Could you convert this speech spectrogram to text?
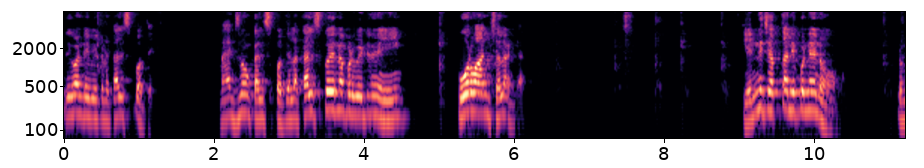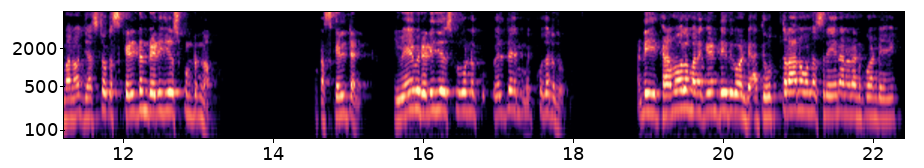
ఇదిగోండి ఇవి ఇక్కడ కలిసిపోతాయి. మ్యాక్సిమం కలిసిపోతాయి. ఇలా కలిసిపోయినప్పుడు వీటిని పూర్వాంచల్ అంటారు. ఎన్ని చెప్తాను ఇప్పుడు నేను? ఇప్పుడు మనం జస్ట్ ఒక స్కెల్టన్ రెడీ చేసుకుంటున్నాం. ఒక స్కెల్టన్. ఇవేమి రెడీ చేసుకోకుండా వెళ్తే మీకు కుదరదు. అంటే ఈ క్రమంలో మనకేంటి ఇదిగోండి అతి ఉత్తరాన ఉన్న శ్రేణి అని అనుకోండి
